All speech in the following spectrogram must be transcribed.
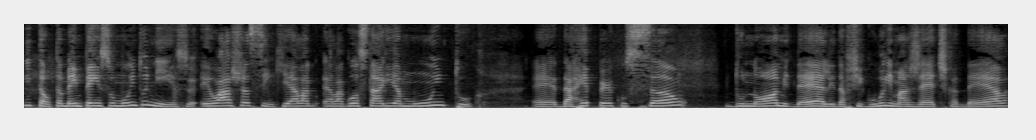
Então, também penso muito nisso. Eu acho assim que ela, ela gostaria muito é, da repercussão do nome dela e da figura imagética dela,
